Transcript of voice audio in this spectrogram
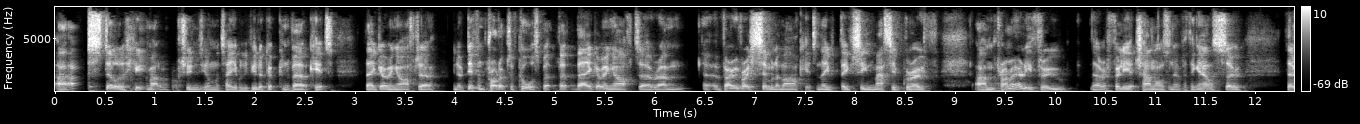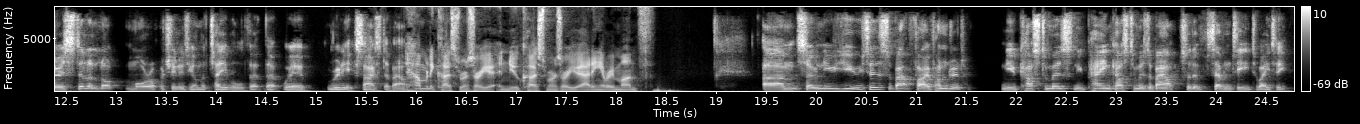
uh, still a huge amount of opportunity on the table. If you look at ConvertKit, they're going after you know different products, of course, but, but they're going after um, a very very similar market, and they've they've seen massive growth um, primarily through their affiliate channels and everything else. So there is still a lot more opportunity on the table that, that we're really excited about. How many customers are you, new customers are you adding every month? Um, so new users, about 500. New customers, new paying customers, about sort of 70 to 80.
